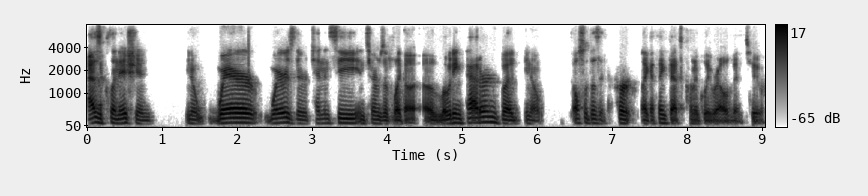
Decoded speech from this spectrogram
As a clinician you know where where is their tendency in terms of like a, a loading pattern but you know also doesn't hurt? Like i think that's clinically relevant too.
